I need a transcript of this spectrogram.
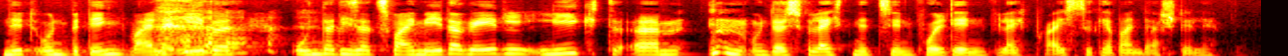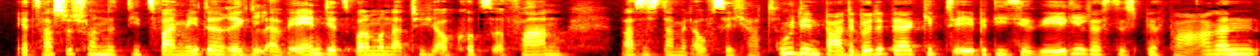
Nicht unbedingt, weil er eben unter dieser Zwei-Meter-Regel liegt. Ähm, und das ist vielleicht nicht sinnvoll, den vielleicht preiszugeben an der Stelle. Jetzt hast du schon die Zwei-Meter-Regel erwähnt. Jetzt wollen wir natürlich auch kurz erfahren, was es damit auf sich hat. Gut, in Baden-Württemberg gibt es eben diese Regel, dass das Befahren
